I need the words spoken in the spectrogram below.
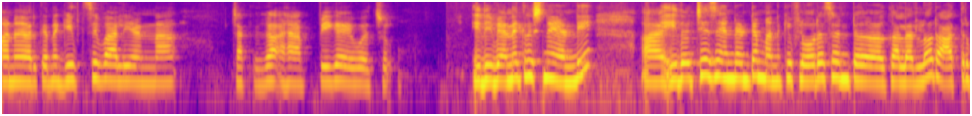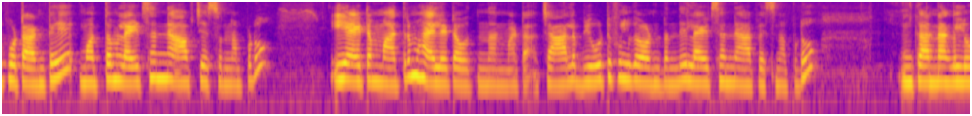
మనం ఎవరికైనా గిఫ్ట్స్ ఇవ్వాలి అన్నా చక్కగా హ్యాపీగా ఇవ్వచ్చు. ఇది వెనకృష్ణే అండి. ఇది వచ్చేసి ఏంటంటే మనకి ఫ్లోరసెంట్ కలర్లో రాత్రిపూట అంటే మొత్తం లైట్స్ అన్నీ ఆఫ్ చేస్తున్నప్పుడు ఈ ఐటెం మాత్రం హైలైట్ అవుతుంది అనమాట చాలా బ్యూటిఫుల్గా ఉంటుంది లైట్స్ అన్నీ ఆపేసినప్పుడు. ఇంకా నగలు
